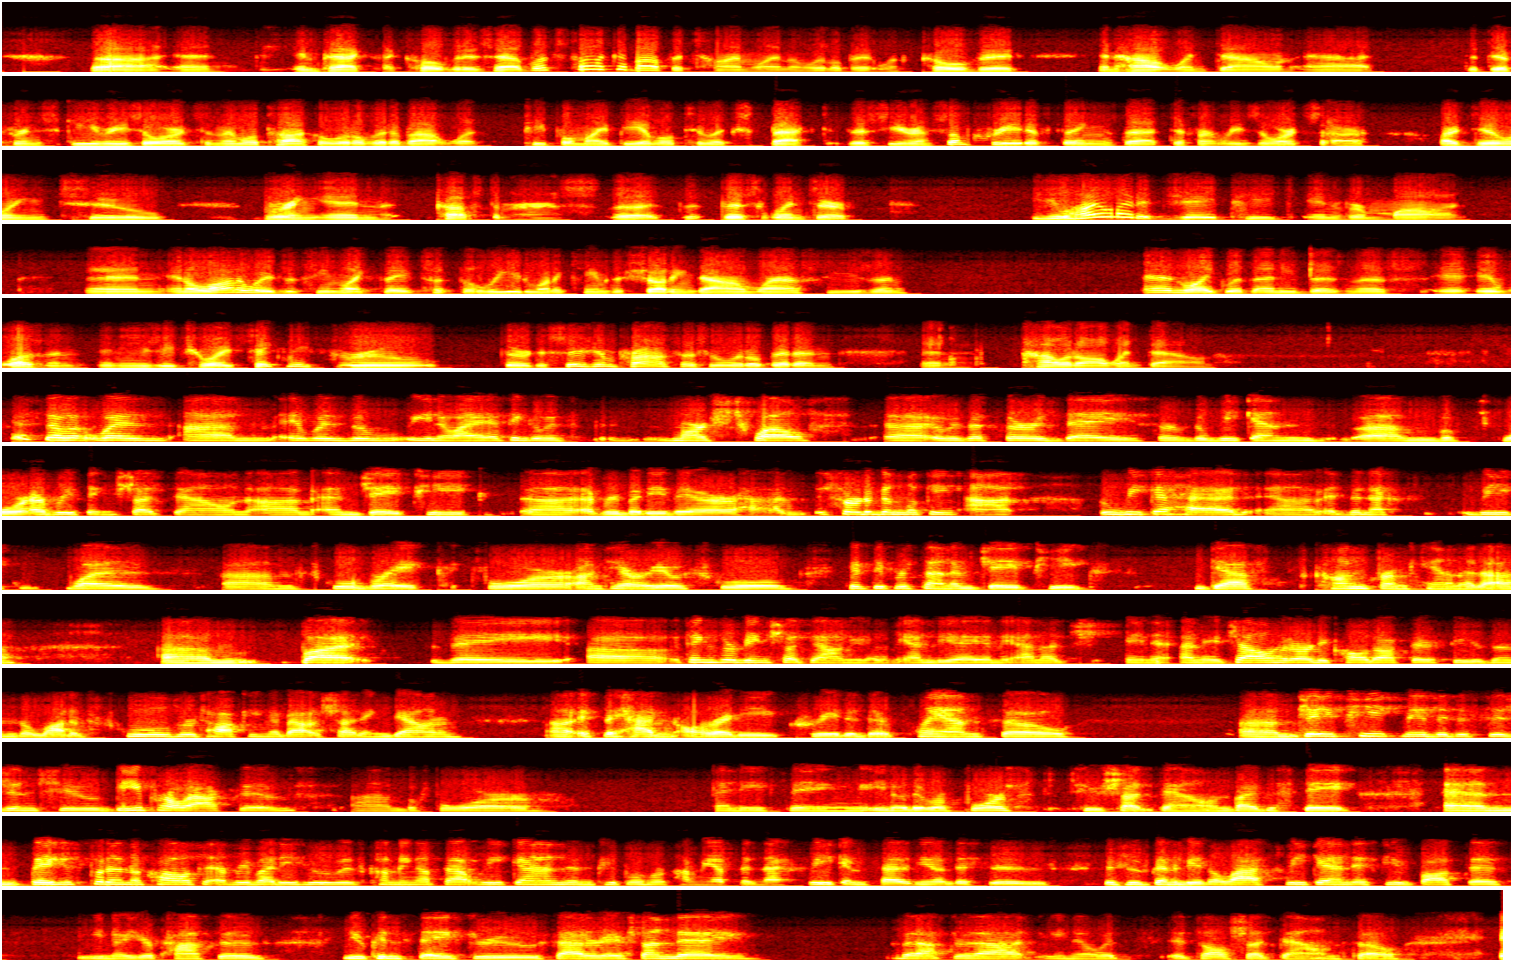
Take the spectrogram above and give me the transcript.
uh, and the impact that COVID has had. Let's talk about the timeline a little bit with COVID and how it went down at the different ski resorts, and then we'll talk a little bit about what people might be able to expect this year and some creative things that different resorts are are doing to bring in customers uh, th- this winter. You highlighted Jay Peak in Vermont, and in a lot of ways, it seemed like they took the lead when it came to shutting down last season. And like with any business, it, it wasn't an easy choice. Take me through their decision process a little bit and and how it all went down. So it was um, it was you know I think it was March 12th uh, it was a Thursday, sort of the weekend um, before everything shut down, um, and Jay Peak, uh, everybody there had sort of been looking at the week ahead. Uh, the next week was um, school break for Ontario schools. 50% of Jay Peak's guests come from Canada, um, but they uh, things were being shut down. You know, the NBA and the NH- NHL had already called off their seasons. A lot of schools were talking about shutting down uh, if they hadn't already created their plan. So um, Jay Peak made the decision to be proactive um, before anything, you know, they were forced to shut down by the state. And they just put in a call to everybody who is coming up that weekend and people who are coming up the next week and said, you know, this is this is going to be the last weekend. If you've bought this, you know, your passes, you can stay through Saturday or Sunday, but after that, you know, it's it's all shut down. So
